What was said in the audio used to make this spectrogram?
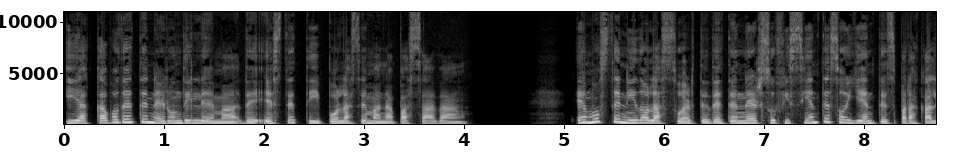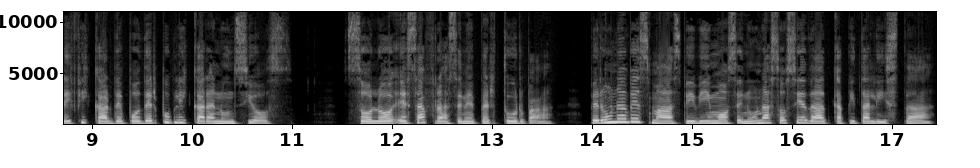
y acabo de tener un dilema de este tipo la semana pasada. Hemos tenido la suerte de tener suficientes oyentes para calificar de poder publicar anuncios. Solo esa frase me perturba, pero una vez más vivimos en una sociedad capitalista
